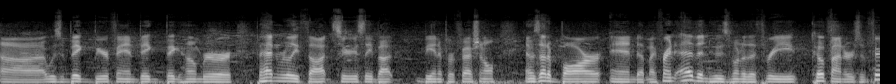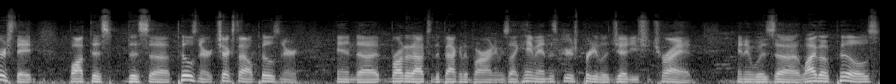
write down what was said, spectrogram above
Uh, I was a big beer fan, big big home brewer, but hadn't really thought seriously about being a professional. And I was at a bar, and uh, my friend Evan, who's one of the three co-founders of Fair State, bought this this uh, pilsner, Czech style pilsner. and uh, brought it out to the back of the bar, and he was like, "Hey man, this beer's pretty legit. You should try it." And it was uh, Live Oak Pils,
